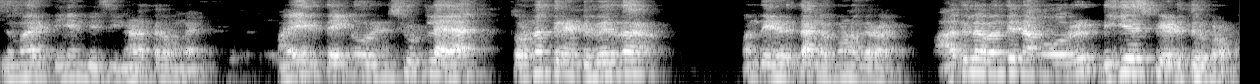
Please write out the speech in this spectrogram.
இது மாதிரி டிஎன்பிசி நடத்துறவங்க. ஆயிரத்தி ஐநூறு இன்ஸ்டியூட்ல தொண்ணூத்தி ரெண்டு பேர் தான் வந்து எடுத்தாங்க போன தடவை. அதுல வந்து நம்ம ஒரு டிஎஸ்பி எடுத்திருக்கிறோம்.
